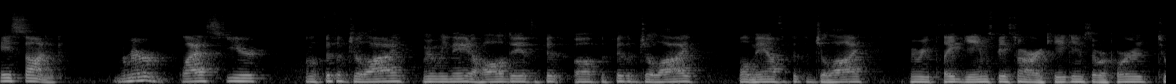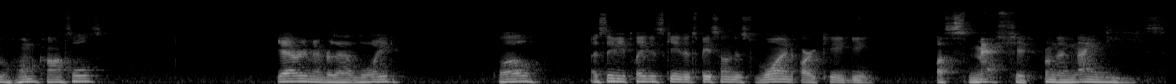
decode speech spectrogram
Hey Sonic, remember last year on the 5th of July when we made a holiday of the 5th of the 5th of July? Well, May off the 5th of July, where we played games based on our arcade games that were ported to home consoles? Yeah, I remember that, Lloyd. Well, I say we play this game that's based on this one arcade game. A smash hit from the 90s.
